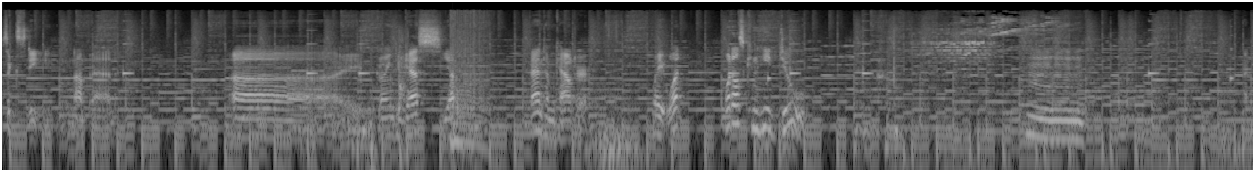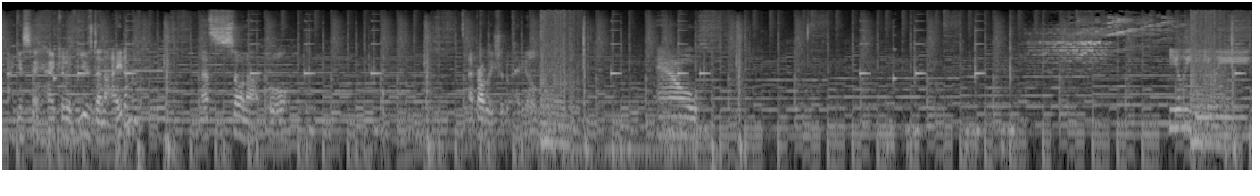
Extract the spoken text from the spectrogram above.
60. Not bad. Uh, I'm going to guess, yep. Phantom counter. Wait, what? What else can he do? Hmm. I, I could have used an item? That's so not cool. I probably should have healed. Ow. Healy healy.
